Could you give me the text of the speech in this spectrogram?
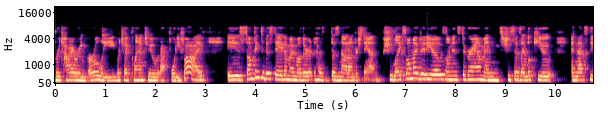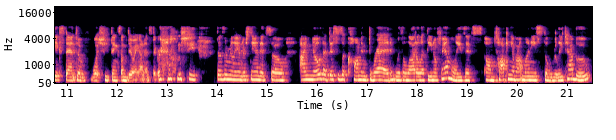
retiring early, which I plan to at 45, is something to this day that my mother has does not understand. She likes all my videos on Instagram and she says I look cute, and that's the extent of what she thinks I'm doing on Instagram. she doesn't really understand it. So I know that this is a common thread with a lot of Latino families. It's um, talking about money is still really taboo.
